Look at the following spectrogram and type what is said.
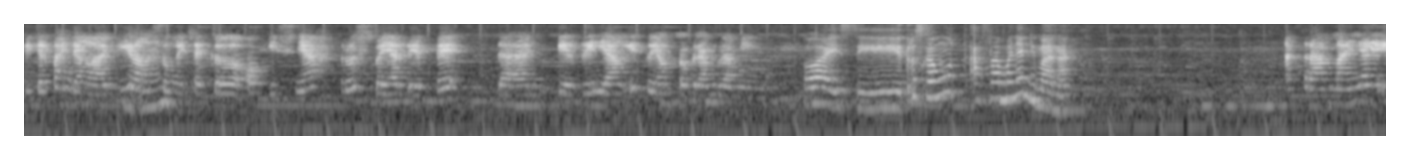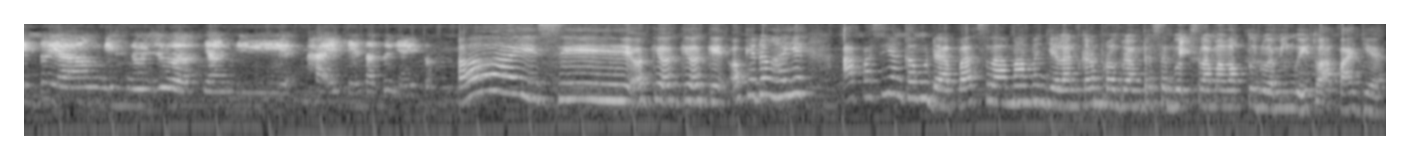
pikir panjang lagi Hmm. langsung ngecek ke office-nya terus bayar DP dan pilih yang itu yang program dua minggu. Oh I see. Terus kamu asramanya di mana? Asramanya itu yang Miss Nuzul yang di HEC satunya itu. Oh I see. Oke oke oke. Oke dong Hai. Apa sih yang kamu dapat selama menjalankan program tersebut selama waktu dua minggu itu apa aja?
